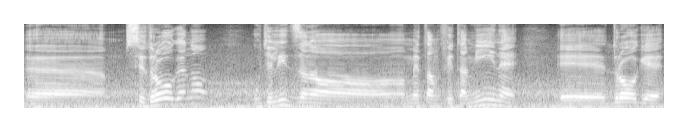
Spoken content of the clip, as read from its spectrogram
eh, si drogano, utilizzano metanfetamine e droghe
